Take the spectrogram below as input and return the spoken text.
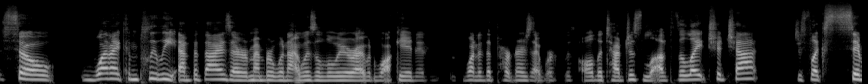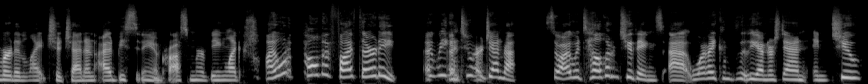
So, what I completely empathize, I remember when I was a lawyer, I would walk in and one of the partners I worked with all the time just loved the light chit chat, just like simmered in light chit chat. And I'd be sitting across from her being like, I want to home at 5.30 and we get to our agenda. So I would tell them two things. Uh, one, I completely understand. And two,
